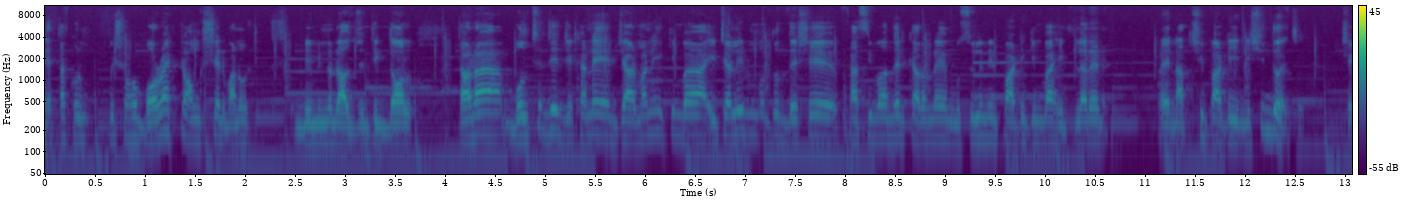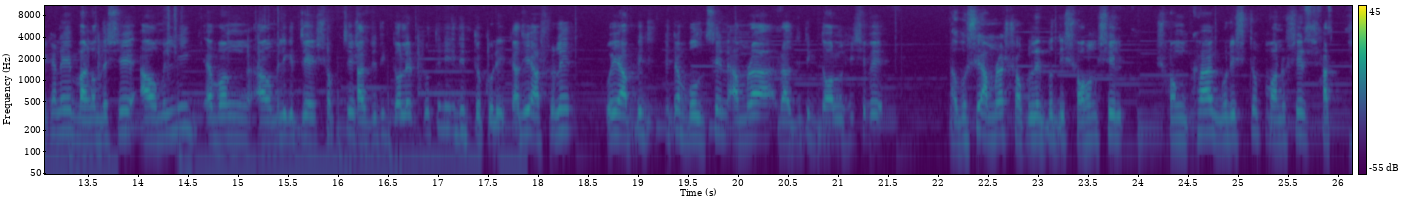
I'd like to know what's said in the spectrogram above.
নেতা কর্মী সহ বড় একটা অংশের মানুষ, বিভিন্ন রাজনৈতিক দল, তারা বলছে যে যেখানে জার্মানি কিংবা ইটালির মতো দেশে ফ্যাসিবাদের কারণে মুসলিনির পার্টি কিংবা হিটলারের নাৎসি পার্টি নিষিদ্ধ হয়েছে। সেখানে বাংলাদেশে আওয়ামী লীগ এবং আওয়ামী লীগের যে সবচেয়ে রাজনৈতিক দলের প্রতিনিধিত্ব করি, কাজে আসলে ওই আপনি যেটা বলছেন, আমরা রাজনৈতিক দল হিসেবে অবশ্যই আমরা সকলের প্রতি সহনশীল, সংখ্যাগরিষ্ঠ মানুষের স্বার্থ,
